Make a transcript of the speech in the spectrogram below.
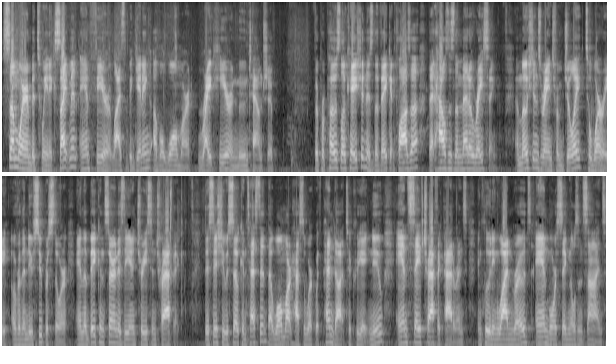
Somewhere in between excitement and fear lies the beginning of a Walmart right here in Moon Township. The proposed location is the vacant plaza that houses the Meadow Racing. Emotions range from joy to worry over the new superstore, and the big concern is the increase in traffic. This issue is so contested that Walmart has to work with PennDOT to create new and safe traffic patterns, including widened roads and more signals and signs.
